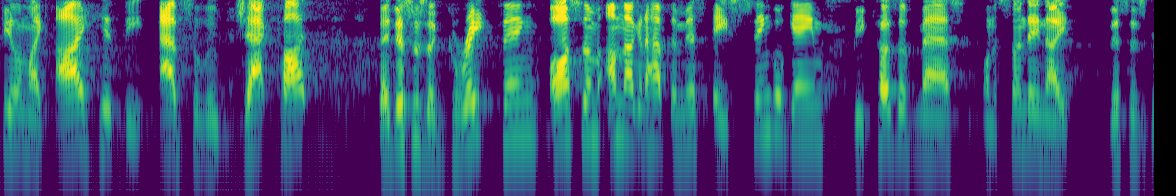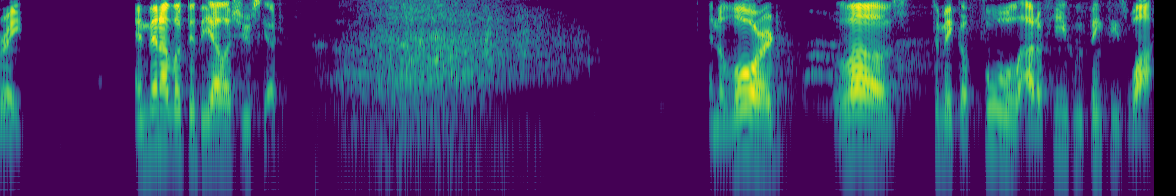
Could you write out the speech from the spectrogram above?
feeling like I hit the absolute jackpot that this was a great thing, awesome. I'm not going to have to miss a single game because of Mass on a Sunday night. This is great. And then I looked at the LSU schedule. and the Lord loves to make a fool out of he who thinks he's wise.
